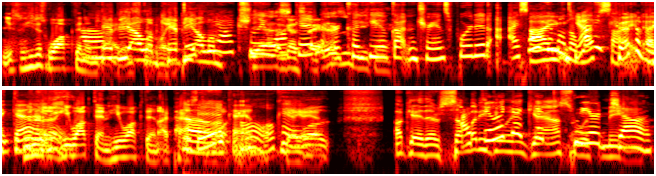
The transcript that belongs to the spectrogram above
Yeah, so he just walked in and Um, Can't be Ellum, instantly. can't be Did he actually Yeah, walk in, say, or could he have gotten transported? I- I saw him Uh, on the yeah, left he could side have, I guess. No, no, no, he walked in. He walked in. I passed Oh, him. okay. Oh, okay. Yeah, yeah, yeah. Well, okay, there's somebody I feel doing like I could gas clear with me. junk.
